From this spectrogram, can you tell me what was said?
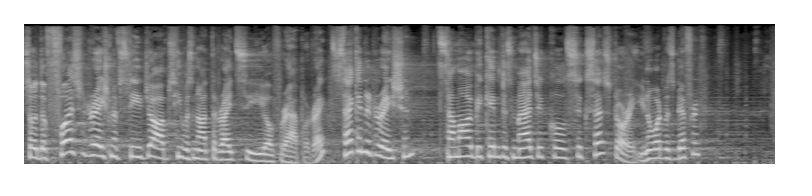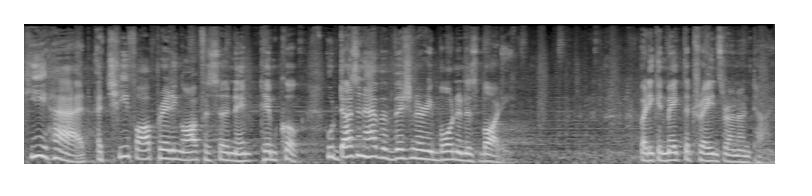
So the first iteration of Steve Jobs, he was not the right CEO for Apple, right? Second iteration, somehow it became this magical success story. You know what was different? He had a chief operating officer named Tim Cook who doesn't have a visionary bone in his body, but he can make the trains run on time.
